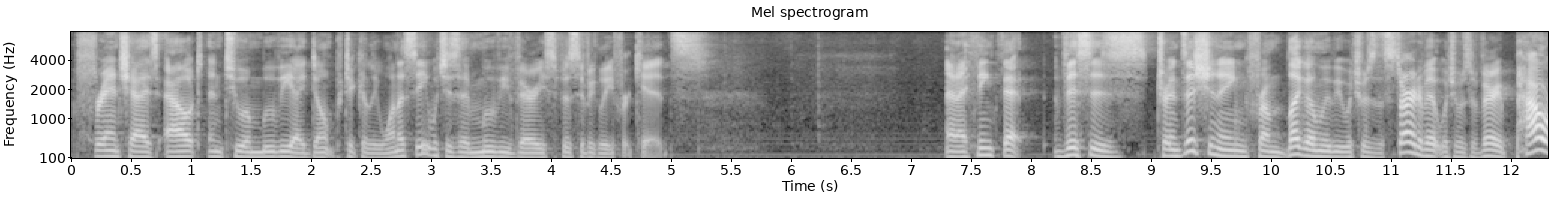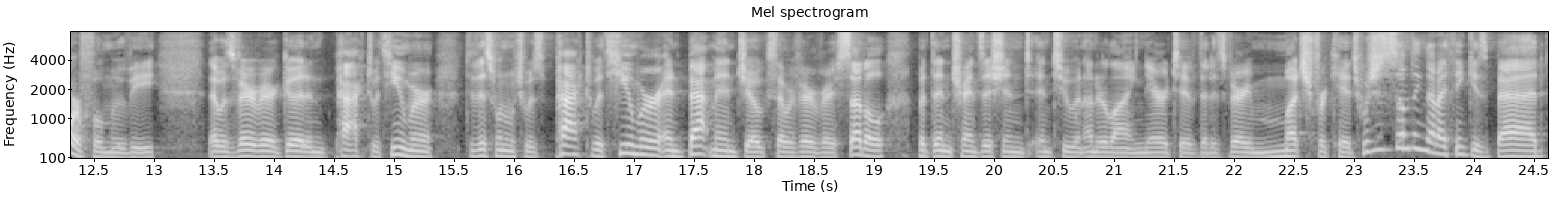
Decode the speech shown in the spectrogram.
franchise out into a movie I don't particularly want to see which is a movie very specifically for kids. And I think that this is transitioning from Lego Movie, which was the start of it, which was a very powerful movie that was very, very good and packed with humor, to this one, which was packed with humor and Batman jokes that were very, very subtle, but then transitioned into an underlying narrative that is very much for kids, which is something that I think is bad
